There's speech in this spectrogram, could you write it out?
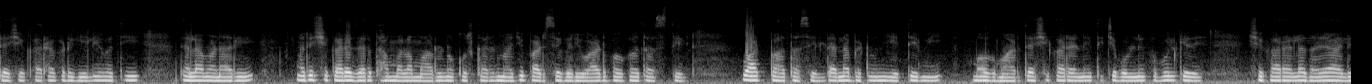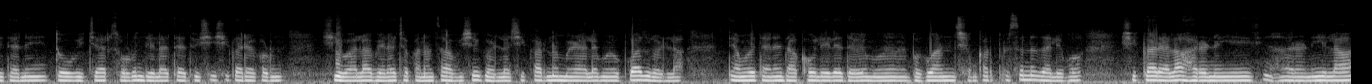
त्या शिकाऱ्याकडे गेले व ती त्याला म्हणाली अरे शिकाऱ्या जरा थांब. मला मारू नकोस. कारण माझी पाडसे घरी वाट बघत असतील. वाट पाहत असेल. त्यांना भेटून येते मी. मग मार त्या शिकाऱ्याने तिचे बोलणे कबूल केले. शिकाऱ्याला दया आली त्याने तो विचार सोडून दिला. त्या दिवशी शिकाऱ्याकडून शिवाला बेलाच्या पानांचा अभिषेक घडला. शिकार न मिळाल्यामुळे उपवास घडला. त्यामुळे त्याने दाखवलेल्या दयेमुळे भगवान शंकर प्रसन्न झाले व शिकाऱ्याला हरणी हरणीला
